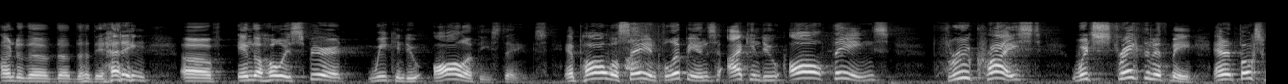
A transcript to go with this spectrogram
under the, the, the, the heading of in the Holy Spirit, we can do all of these things. And Paul will say in Philippians, I can do all things through Christ, which strengtheneth me. And folks,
